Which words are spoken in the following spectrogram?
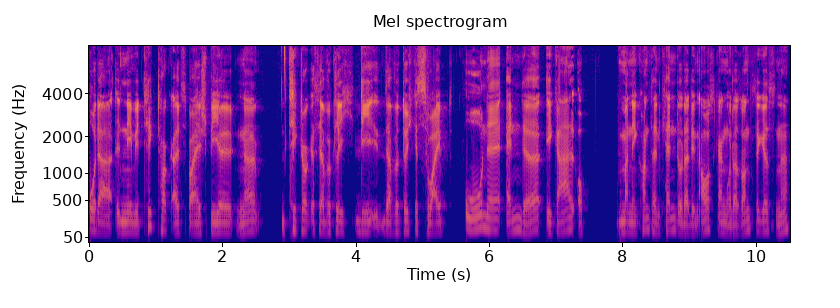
Oder nehmen wir TikTok als Beispiel, ne? TikTok ist ja wirklich, die, da wird durchgeswiped ohne Ende, egal ob man den Content kennt oder den Ausgang oder sonstiges, ne?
